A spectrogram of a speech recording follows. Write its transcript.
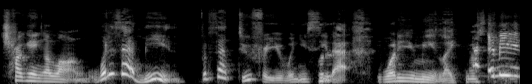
chugging along what does that mean what does that do for you when you see What- that what do you mean? Like I mean,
